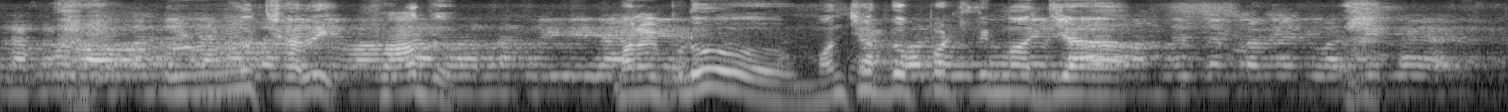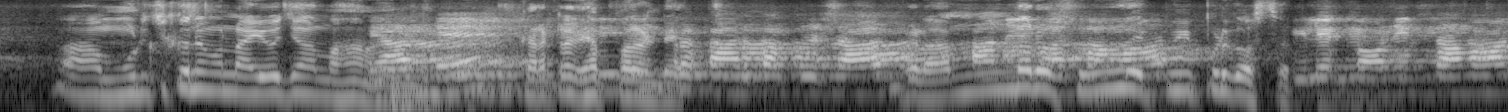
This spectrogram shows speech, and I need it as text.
ఇల్లు చలి करने के बाद ఫాగ్ दर्शक के लिए మనం ఇప్పుడు మంచు దుప్పట్ల మధ్య मंदिर में प्रवेश वर्जित है ఆ, ముడుచుకొని ఉన్న అయోధ్య ध्यान మహానగరం दें కరెక్ట్గా किसी చెప్పాలంటే प्रकार का प्रसाद ఇక్కడ खाने అందరూ का ఫుల్ सामान, ఎక్కువ ఇప్పటికి వస్తారు इलेक्ट्रॉनिक सामान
